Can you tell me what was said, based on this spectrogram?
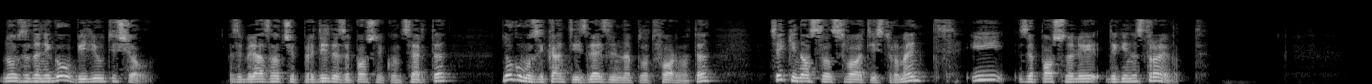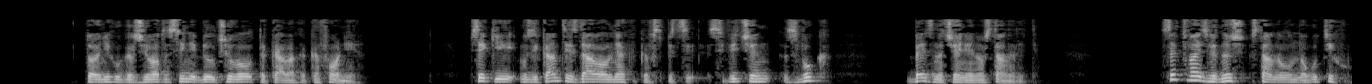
но за да не го обиди, отишъл. Забелязал, че преди да започне концерта, много музиканти излезли на платформата, всеки носил своят инструмент и започнали да ги настроиват. Той никога в живота си не бил чувал такава какафония. Всеки музикант е издавал някакъв специфичен звук, без значение на останалите. След това изведнъж станало много тихо.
